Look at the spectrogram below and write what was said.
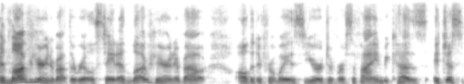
I love hearing about the real estate. I love hearing about all the different ways you're diversifying because it just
